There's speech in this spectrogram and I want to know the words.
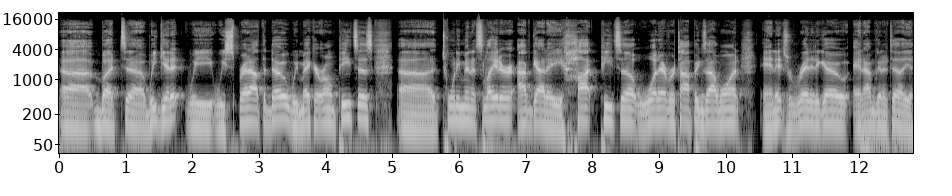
uh, but uh, we get it. We we spread out the dough. We make our own pizzas. Uh, Twenty minutes later, I've got a hot pizza, whatever toppings I want, and it's ready to go. And I'm going to tell you,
